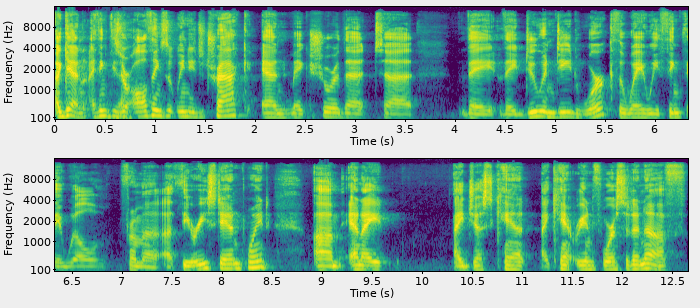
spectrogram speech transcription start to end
again, I think these are all things that we need to track and make sure that uh, they they do indeed work the way we think they will from a, a theory standpoint. Um, and I I just can't I can't reinforce it enough.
